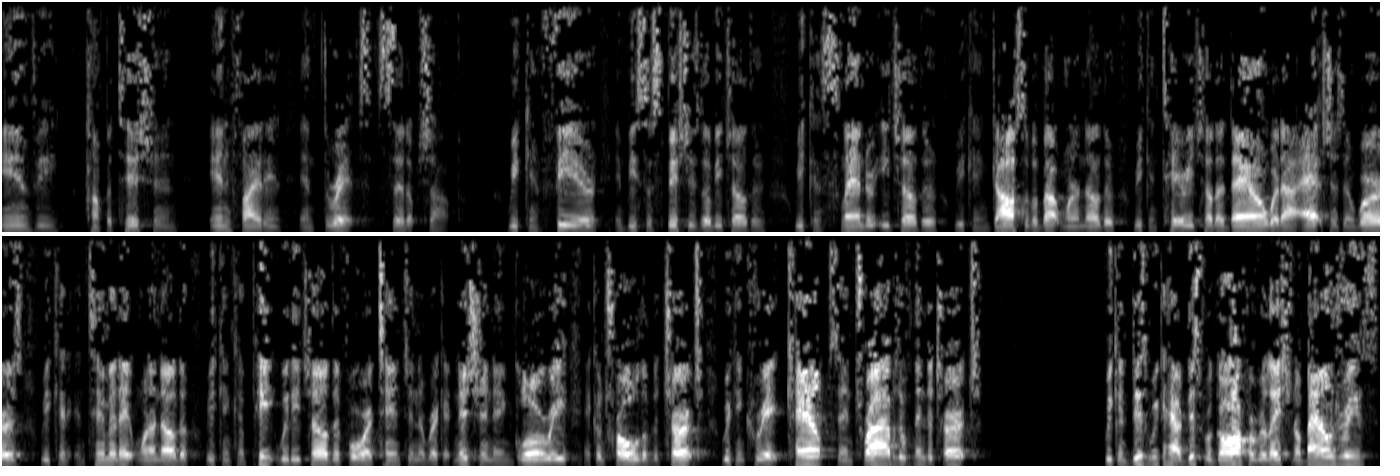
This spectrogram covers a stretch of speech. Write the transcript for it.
envy, competition, infighting, and threats set up shop. We can fear and be suspicious of each other. We can slander each other. We can gossip about one another. We can tear each other down with our actions and words. We can intimidate one another. We can compete with each other for attention and recognition and glory and control of the church. We can create camps and tribes within the church. We can, dis- we can have disregard for relational boundaries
